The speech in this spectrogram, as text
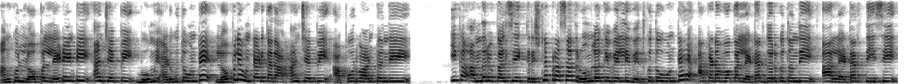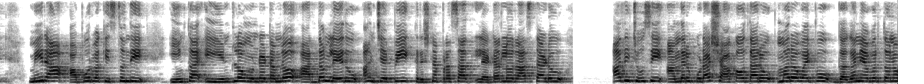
అంకుల్ లోపల లేడేంటి? అని చెప్పి భూమి అడుగుతూ ఉంటే లోపలే ఉంటాడు కదా అని చెప్పి అపూర్వ అంటుంది. ఇక అందరూ కలిసి కృష్ణప్రసాద్ రూమ్లోకి వెళ్ళి వెతుకుతూ ఉంటే అక్కడ ఒక లెటర్ దొరుకుతుంది. ఆ లెటర్ తీసి మీరా అపూర్వకిస్తుంది. ఇంకా ఈ ఇంట్లో ఉండటంలో అర్థం లేదు అని చెప్పి కృష్ణప్రసాద్ లెటర్లో రాస్తాడు. అది చూసి అందరూ కూడా షాక్ అవుతారు. మరోవైపు గగన్ ఎవరితోనో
